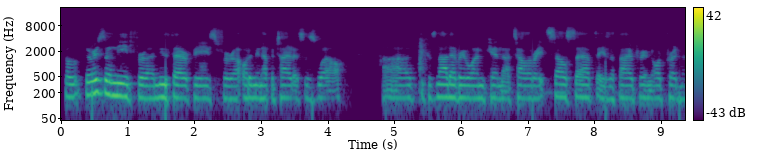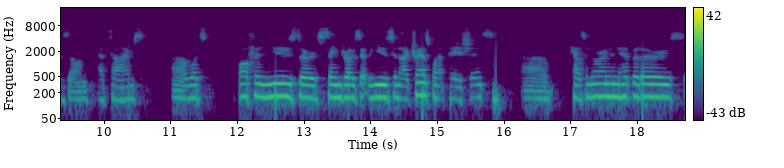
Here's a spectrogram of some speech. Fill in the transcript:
So there is a need for uh, new therapies for uh, autoimmune hepatitis as well, uh, because not everyone can uh, tolerate CellCept, azathioprine, or prednisone at times. Uh, what's often used are the same drugs that we use in our transplant patients, uh, calcineurin inhibitors,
